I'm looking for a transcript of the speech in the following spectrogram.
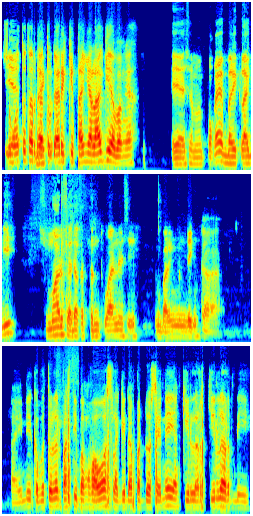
semua Iya, itu tergantung dari kitanya lagi ya Bang ya? ya sama pokoknya balik lagi semua harus ada ketentuannya sih yang paling penting. Nah, nah ini kebetulan pasti Bang Fawas lagi dapat dosennya yang killer-killer nih.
